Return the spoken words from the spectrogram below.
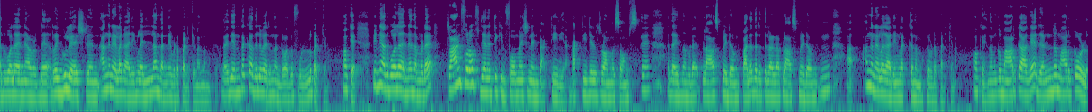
അതുപോലെ തന്നെ അവരുടെ റെഗുലേഷൻ അങ്ങനെയുള്ള കാര്യങ്ങളെല്ലാം തന്നെ ഇവിടെ പഠിക്കണം നമുക്ക്. അതായത് എന്തൊക്കെ അതിൽ വരുന്നുണ്ടോ അത് ഫുള്ള് പഠിക്കണം. ഓക്കെ പിന്നെ അതുപോലെ തന്നെ നമ്മുടെ transfer of genetic information in bacteria bacterial chromosomes അതായത് നമ്മുടെ പ്ലാസ്മിഡം പലതരത്തിലുള്ള പ്ലാസ്മിഡം അങ്ങനെയുള്ള കാര്യങ്ങളൊക്കെ നമുക്കിവിടെ പഠിക്കണം. ഓക്കെ നമുക്ക് മാർക്ക് ആകെ രണ്ട് മാർക്കേ ഉള്ളൂ.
